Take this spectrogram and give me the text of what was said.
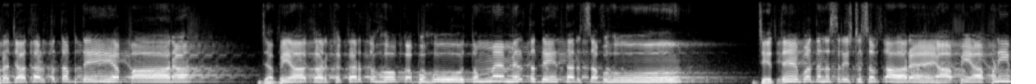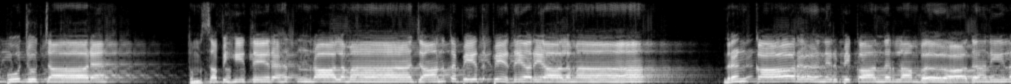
ਪ੍ਰਜਾ ਤਰਤ ਤਬ ਦੇ ਅਪਾਰਾ ਜਬ ਆ ਕਰਖ ਕਰਤ ਹੋ ਕਬਹੂ, ਤੁਮੈ ਮਿਲਤ ਦੇ ਤਰ ਸਬਹੂ ਜੇਤੇ ਬਦਨ ਸ੍ਰਿਸ਼ਟ ਸਭ ਧਾਰੈ, ਆਪੇ ਆਪਣੀ ਬੂਝ ਉਚਾਰੈ। ਤੁਮ ਸਭ ਹੀ ਤੇ ਰਹਿਤ ਨਿਰਾਲਮ, ਜਾਣਤ ਬੇਦ ਭੇਦ ਅਰਿਆਲਮ। ਨਿਰੰਕਾਰ ਨਿਰਭਿਕਾ ਨਿਰਲੰਭ, ਆਦ ਨੀਲ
